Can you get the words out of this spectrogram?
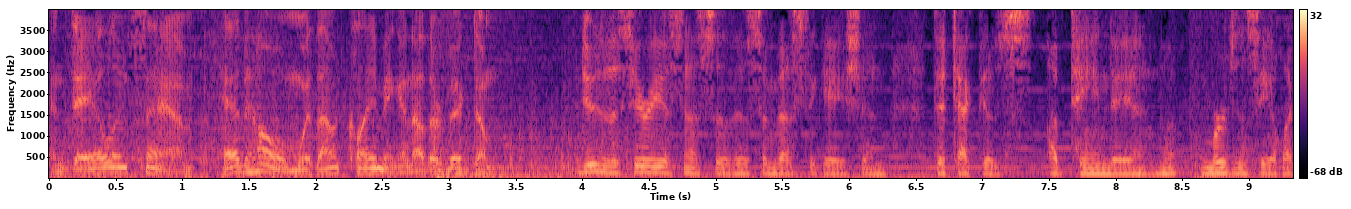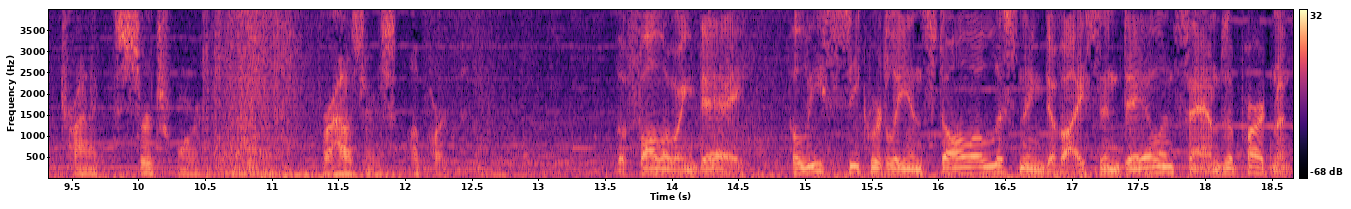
and Dale and Sam head home without claiming another victim. Due to the seriousness of this investigation, detectives obtained an emergency electronic search warrant for Hausner's apartment. The following day, police secretly install a listening device in Dale and Sam's apartment.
